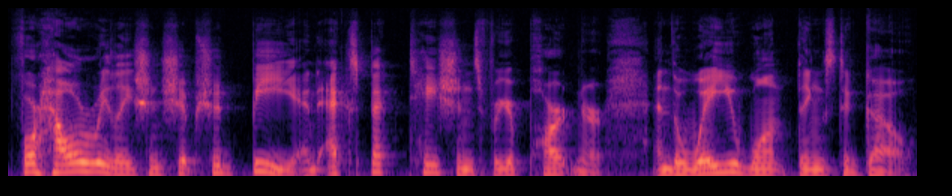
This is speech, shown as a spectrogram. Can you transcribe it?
for how a relationship should be and expectations for your partner and the way you want things to go.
